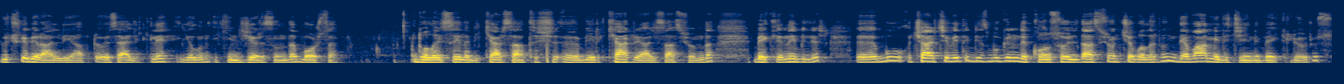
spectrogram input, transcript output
güçlü bir rally yaptı. Özellikle yılın ikinci yarısında borsa. Dolayısıyla bir kar satış, e, bir kar realizasyonunda beklenebilir. E, bu çerçevede biz bugün de konsolidasyon çabalarının devam edeceğini bekliyoruz.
